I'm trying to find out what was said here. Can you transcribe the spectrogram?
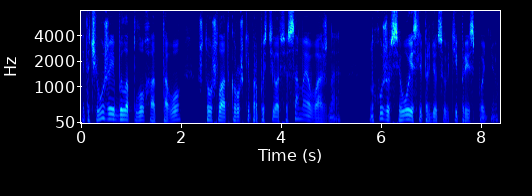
И до чего же ей было плохо от того, что ушла от кружки, пропустила все самое важное — но хуже всего, если придется уйти преисподнюю.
